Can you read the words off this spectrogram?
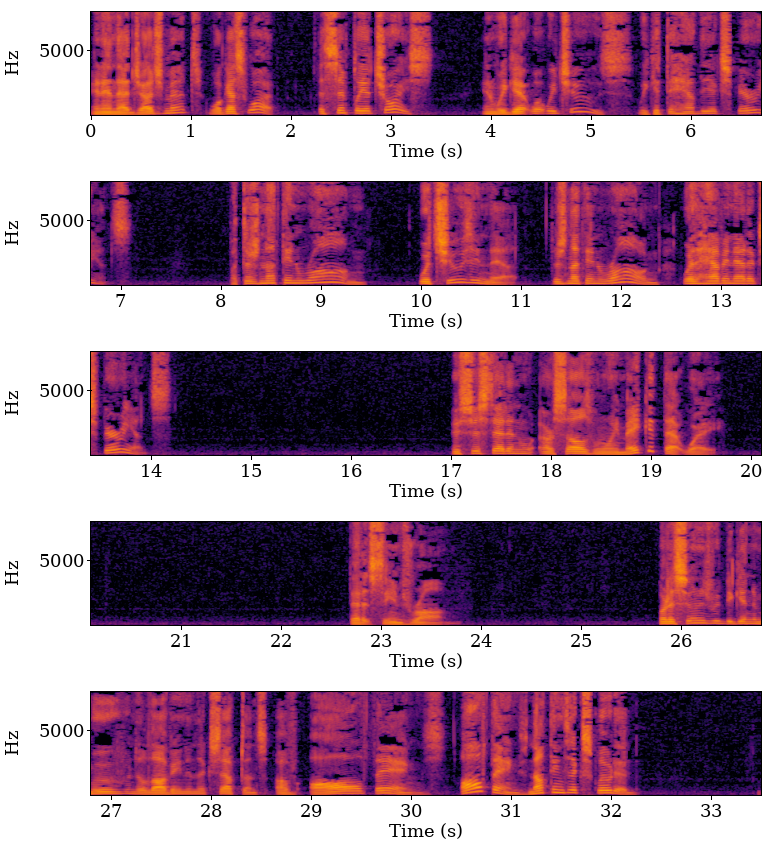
And in that judgment, well, guess what? It's simply a choice. And we get what we choose. We get to have the experience. But there's nothing wrong with choosing that. There's nothing wrong with having that experience. It's just that in ourselves, when we make it that way, that it seems wrong. But as soon as we begin to move into loving and acceptance of all things, all things, nothing's excluded.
